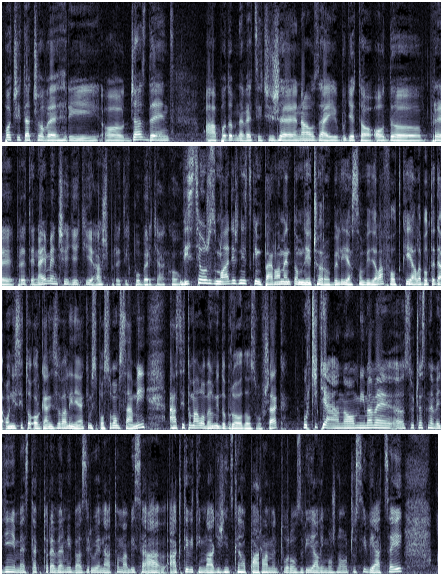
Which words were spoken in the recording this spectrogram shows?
počítačové hry, Just Dance, a podobné veci. Čiže naozaj bude to od, e, pre, pre tie najmenšie deti až pre tých puberťákov. Vy ste už s Mládežnickým parlamentom niečo robili, ja som videla fotky, alebo teda oni si to organizovali nejakým spôsobom sami. Asi to malo veľmi dobrú odozvu však. Určite áno. My máme e, súčasné vedenie mesta, ktoré veľmi bazíruje na tom, aby sa aktivity mládežnického parlamentu rozvíjali možno o čosi viacej.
